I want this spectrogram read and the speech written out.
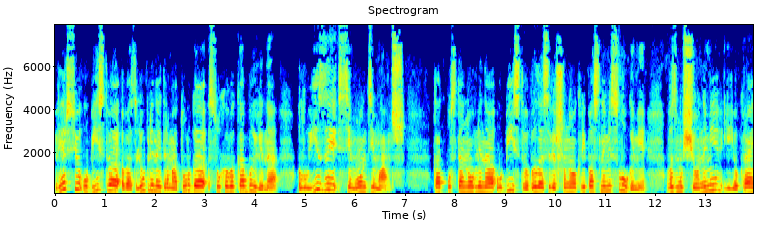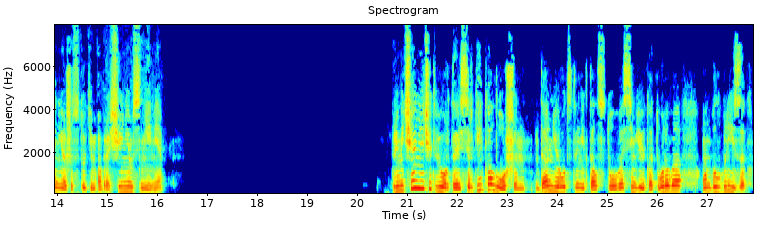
версию убийства возлюбленной драматурга Сухова-Кобылина Луизы Симон Диманш. Как установлено, убийство было совершено крепостными слугами, возмущенными ее крайне жестоким обращением с ними. Примечание четвертое. Сергей Калошин, дальний родственник Толстого, с семьей которого он был близок.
